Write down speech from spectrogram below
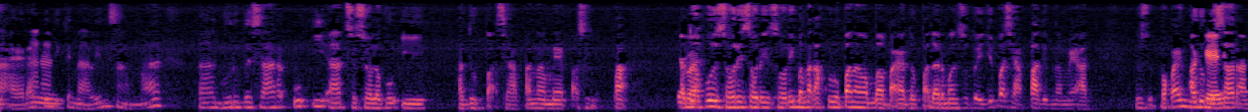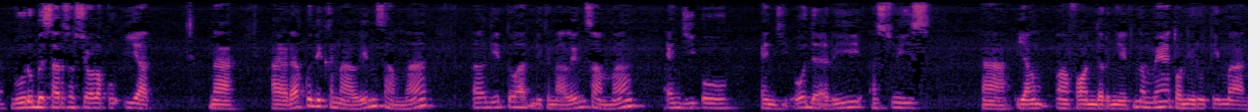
Nah akhirnya Hmm. dikenalin sama uh, guru besar UI at sosiolog UI aduh pak siapa namanya? Pak pak aduh aku sorry sorry sorry banget aku lupa nama bapaknya. Tuh pak Darman Sutejo pak siapa gitu namanya at terus pokoknya guru Oke. besar guru besar sosiolog UI at nah akhirnya aku dikenalin sama uh, gitu at dikenalin sama NGO NGO dari uh, Swiss nah yang uh, foundernya itu namanya Tony Rutiman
